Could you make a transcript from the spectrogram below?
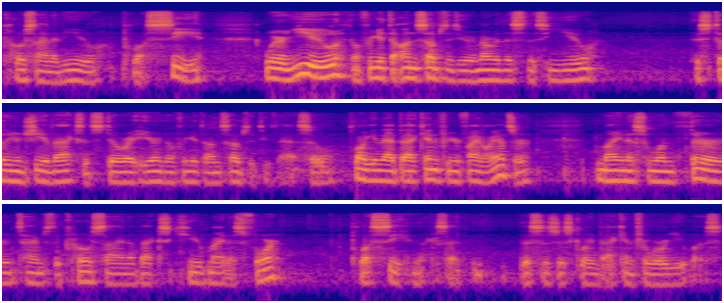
cosine of u plus c, where u, don't forget to unsubstitute. Remember this this u is still your g of x. It's still right here. Don't forget to unsubstitute that. So plugging that back in for your final answer, minus one third times the cosine of x cubed minus 4 plus c. And like I said, this is just going back in for where u was.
